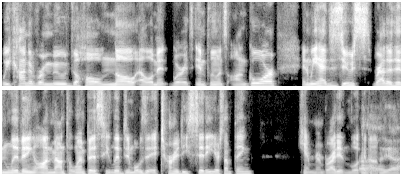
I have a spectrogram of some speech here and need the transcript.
we kind of removed the whole knull element where it's influence on Gorr, and we had Zeus rather than living on Mount Olympus, he lived in what was it, Eternity City or something? Can't remember. I didn't look it Uh, up. yeah.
